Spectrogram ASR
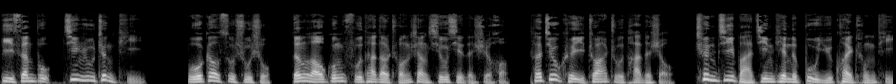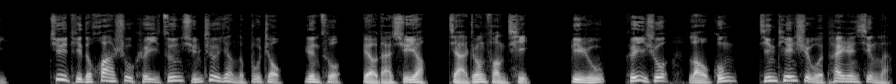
第三步，进入正题。我告诉叔叔。等老公扶她到床上休息的时候，她就可以抓住他的手，趁机把今天的不愉快重提。具体的话术可以遵循这样的步骤：认错、表达需要、假装放弃。比如可以说：“老公，今天是我太任性了，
